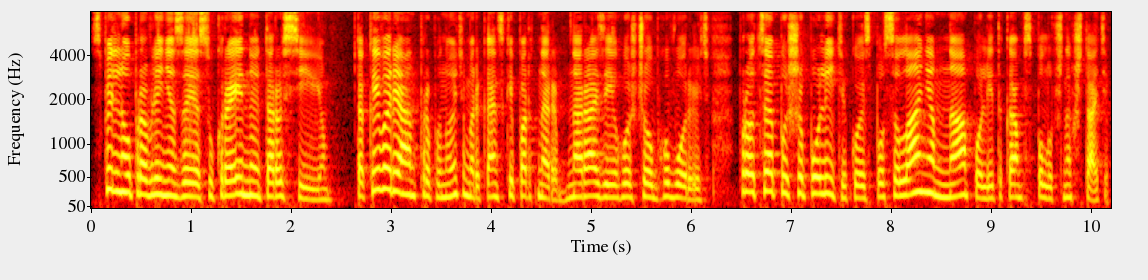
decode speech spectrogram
Спільне управління ЗС Україною та Росією. Такий варіант пропонують американські партнери. Наразі його ще обговорюють. Про це пише політико із посиланням на політика Сполучених Штатів.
